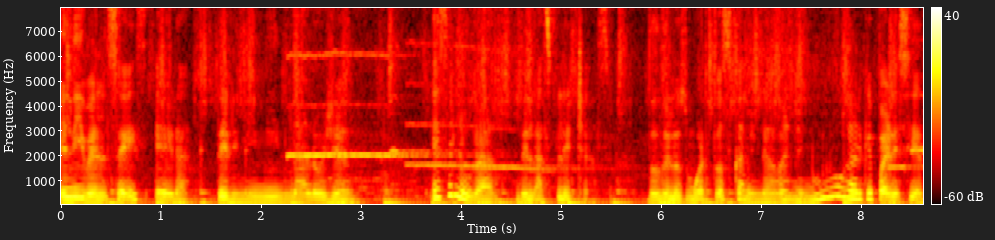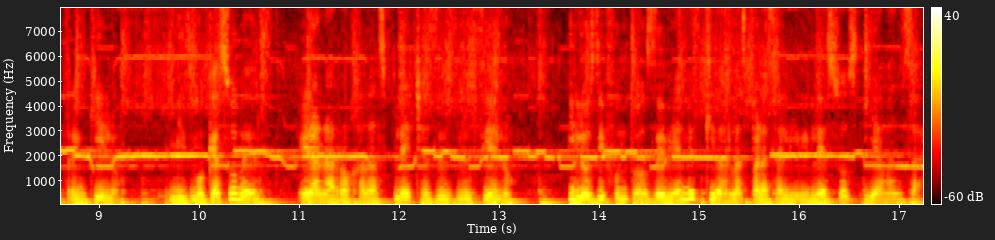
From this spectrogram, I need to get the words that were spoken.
el nivel 6 era Terminaloyan. Es el lugar de las flechas, donde los muertos caminaban en un lugar que parecía tranquilo, mismo que a su vez eran arrojadas flechas desde el cielo, y los difuntos debían esquivarlas para salir ilesos y avanzar.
